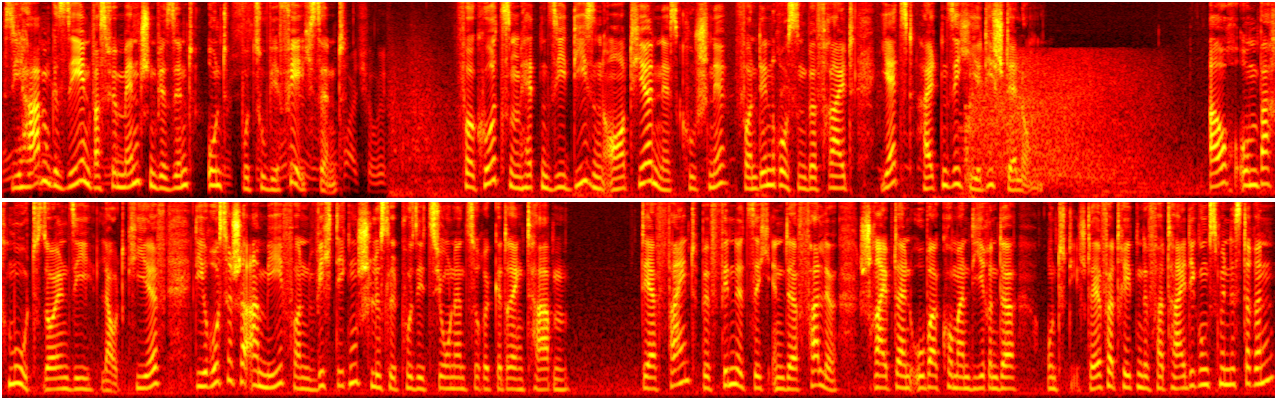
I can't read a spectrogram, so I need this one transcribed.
Sie haben gesehen, was für Menschen wir sind und wozu wir fähig sind. Vor kurzem hätten sie diesen Ort hier, Neskuschne, von den Russen befreit. Jetzt halten sie hier die Stellung. Auch um Bachmut sollen sie, laut Kiew, die russische Armee von wichtigen Schlüsselpositionen zurückgedrängt haben. Der Feind befindet sich in der Falle, schreibt ein Oberkommandierender. Und die stellvertretende Verteidigungsministerin?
